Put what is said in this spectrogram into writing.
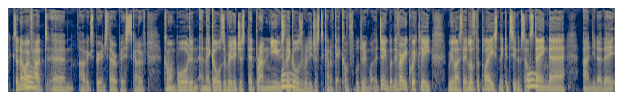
because i know mm. i've had um, i've experienced therapists kind of come on board and, and their goals are really just they're brand new so mm. their goals are really just to kind of get comfortable doing what they're doing but they very quickly realize they love the place and they can see themselves mm. staying there and you know they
